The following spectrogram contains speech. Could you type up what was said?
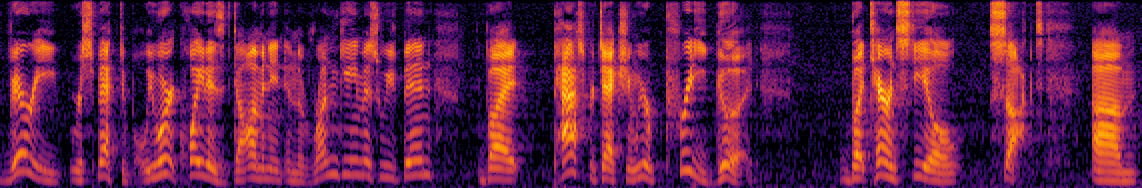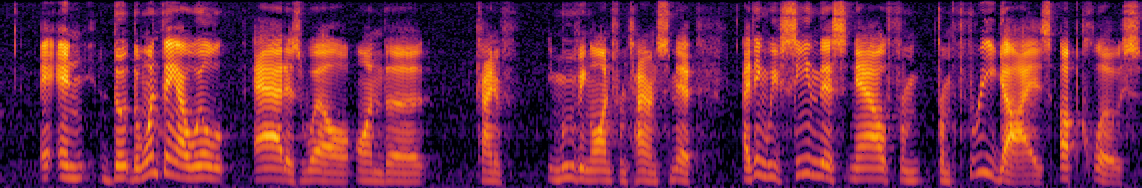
very respectable. We weren't quite as dominant in the run game as we've been, but pass protection, we were pretty good, but Terence Steele sucked. Um, and the the one thing I will add as well on the kind of moving on from Tyron Smith, I think we've seen this now from from three guys up close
